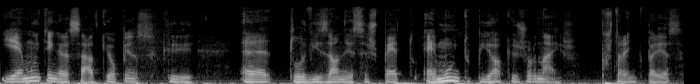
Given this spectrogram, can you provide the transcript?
E é muito engraçado que eu penso que a televisão, nesse aspecto, é muito pior que os jornais, por estranho que pareça.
